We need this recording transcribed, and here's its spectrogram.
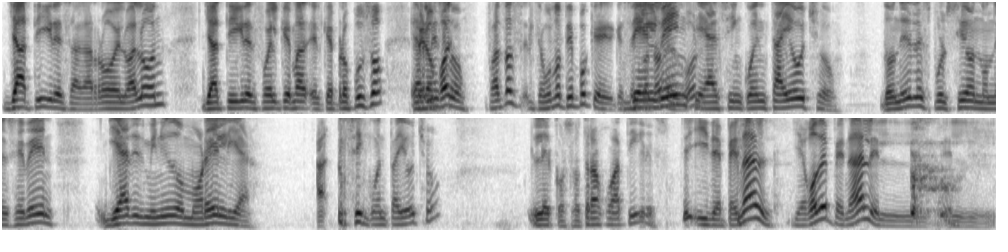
ya Tigres agarró el balón, ya Tigres fue el que más- el que propuso, pero fue, Ernesto. fue hasta el segundo tiempo que, que se Del coló en el 20 gol. al 58, donde es la expulsión, donde se ven ya disminuido Morelia 58, le costó trabajo a Tigres. Sí, y de penal, llegó de penal el, el-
